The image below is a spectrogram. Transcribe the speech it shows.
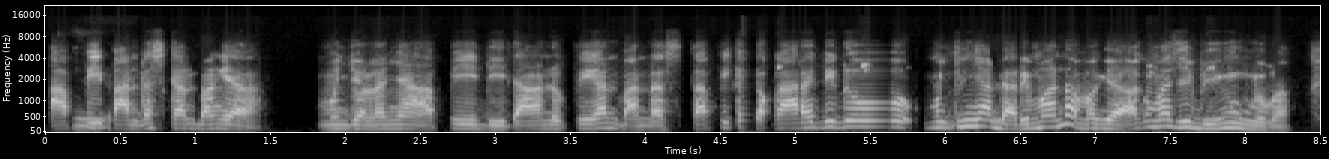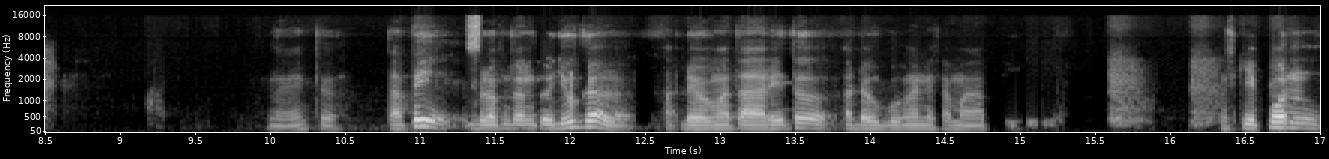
Api Iya. pantas kan bang ya. Munculannya api di tangan Lutfi kan pantas. Tapi kalau karet itu munculnya dari mana bang ya? Aku masih bingung loh bang. Nah itu. Tapi belum tentu juga loh. Dewa Matahari itu ada hubungannya sama api. Meskipun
